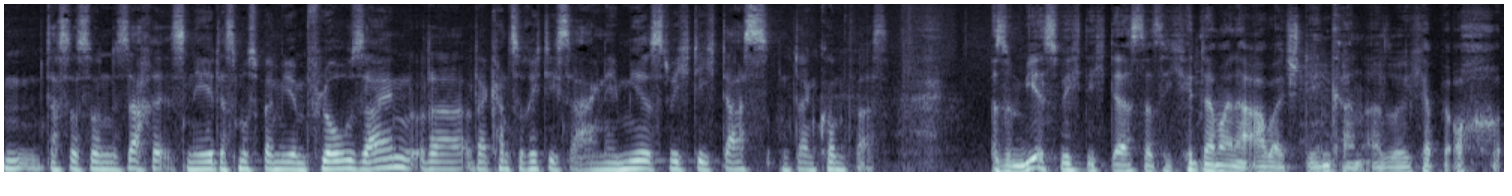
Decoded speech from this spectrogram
dass das so eine Sache ist, nee, das muss bei mir im Flow sein oder, oder kannst du richtig sagen, nee, mir ist wichtig das und dann kommt was? Also mir ist wichtig, dass, dass ich hinter meiner Arbeit stehen kann. Also ich habe auch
